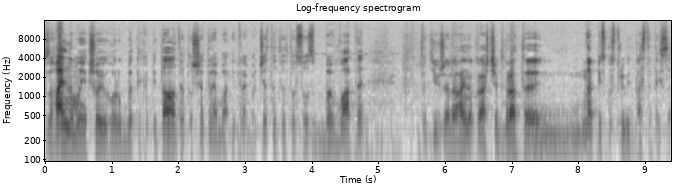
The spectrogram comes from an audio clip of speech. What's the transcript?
в загальному, якщо його робити капіталити, то ще треба і треба чистити то все, збивати. Тоді вже реально краще брати на піскострую відвести та й все.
